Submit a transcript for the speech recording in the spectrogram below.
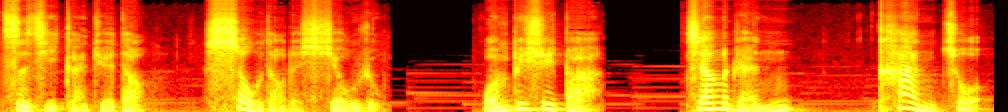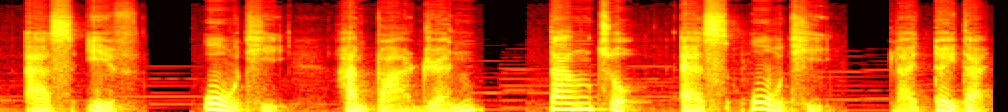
自己感觉到受到了羞辱。我们必须把将人看作 as if 物体和把人当作 as 物体来对待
